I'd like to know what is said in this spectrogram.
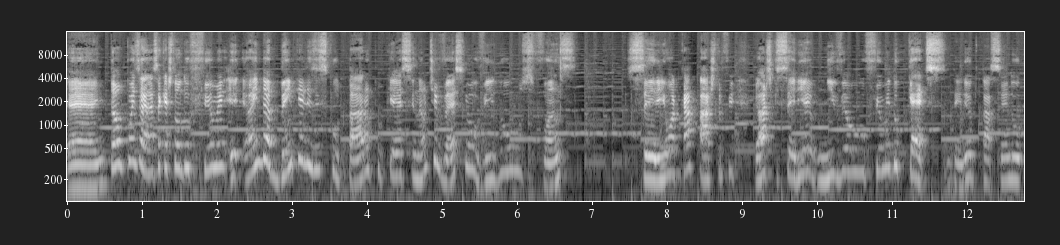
É, então, pois é, nessa questão do filme, ainda bem que eles escutaram, porque se não tivessem ouvido os fãs, seria uma catástrofe. Eu acho que seria nível o filme do Cats, entendeu? Que tá sendo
